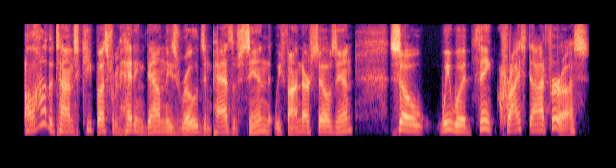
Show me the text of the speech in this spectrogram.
a lot of the times keep us from heading down these roads and paths of sin that we find ourselves in. So we would think Christ died for us,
